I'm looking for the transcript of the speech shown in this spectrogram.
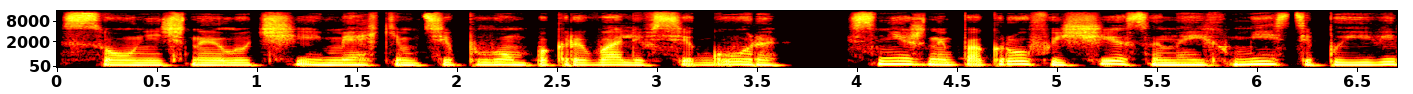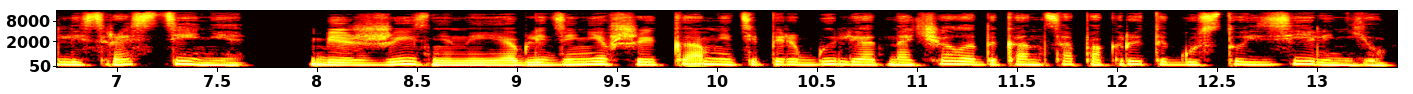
Солнечные лучи мягким теплом покрывали все горы, снежный покров исчез, и на их месте появились растения, Безжизненные и обледеневшие камни теперь были от начала до конца покрыты густой зеленью.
